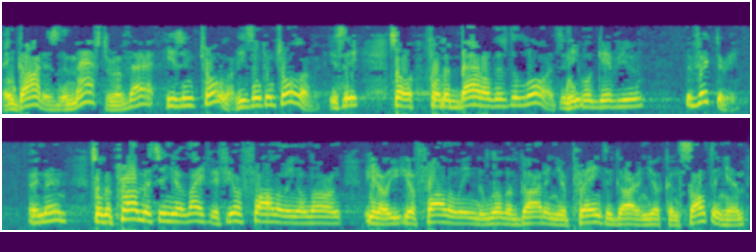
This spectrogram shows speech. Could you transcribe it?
And God is the master of that. He's in control of it. He's in control of it. You see? So for the battle is the Lord's, and He will give you the victory. Amen. So the promise in your life, if you're following along, you know, you're following the will of God and you're praying to God and you're consulting Him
